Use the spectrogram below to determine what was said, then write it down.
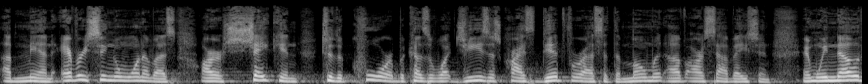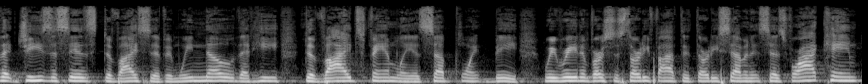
of men. Every single one of us are shaken to the core because of what Jesus Christ did for us at the moment of our salvation. And we know that Jesus is divisive and we know that he divides family as subpoint B. We read in verses 35 through 37, it says, For I came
